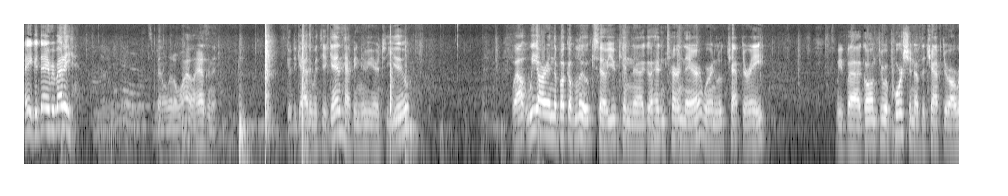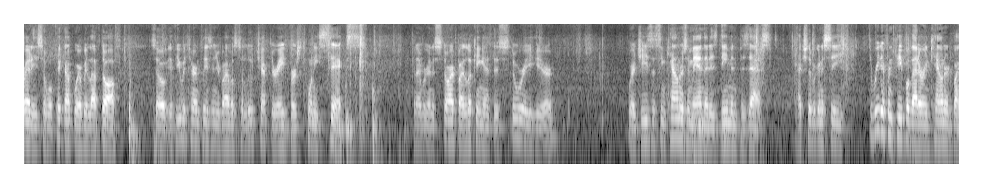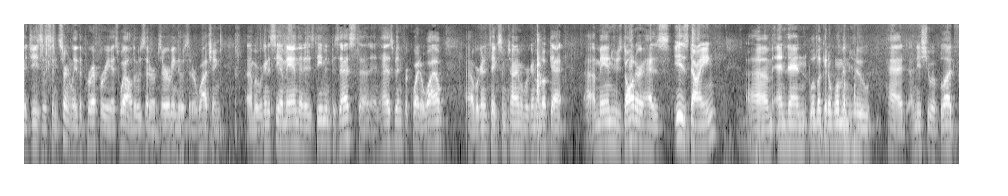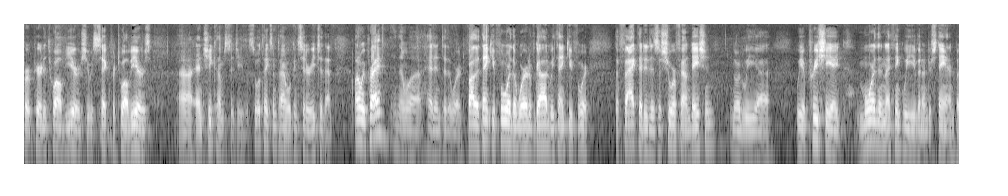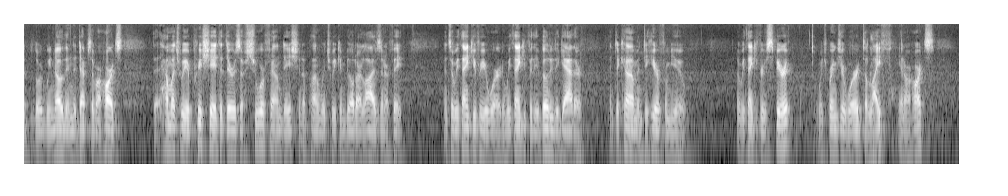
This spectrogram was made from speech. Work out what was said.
Hey, good day, everybody. It's been a little while, hasn't it? Good to gather with you again. Happy New Year to you. Well, we are in the book of Luke, so you can uh, go ahead and turn there. We're in Luke chapter 8. We've uh, gone through a portion of the chapter already, so we'll pick up where we left off. So if you would turn, please, in your Bibles to Luke chapter 8, verse 26. Tonight we're going to start by looking at this story here where Jesus encounters a man that is demon possessed. Actually, we're going to see three different people that are encountered by Jesus, and certainly the periphery as well, those that are observing, those that are watching. Um, but we're going to see a man that is demon possessed uh, and has been for quite a while. Uh, we're going to take some time and we're going to look at uh, a man whose daughter has is dying, um, and then we'll look at a woman who had an issue of blood for a period of 12 years. She was sick for 12 years uh, and she comes to Jesus. So we'll take some time, we'll consider each of them. Why don't we pray, and then we'll uh, head into the Word. Father, thank you for the Word of God. We thank you for the fact that it is a sure foundation. Lord, we, uh, we appreciate more than I think we even understand, but Lord, we know in the depths of our hearts that how much we appreciate that there is a sure foundation upon which we can build our lives and our faith. And so we thank you for your Word, and we thank you for the ability to gather and to come and to hear from you. Lord, we thank you for your Spirit, which brings your word to life in our hearts.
